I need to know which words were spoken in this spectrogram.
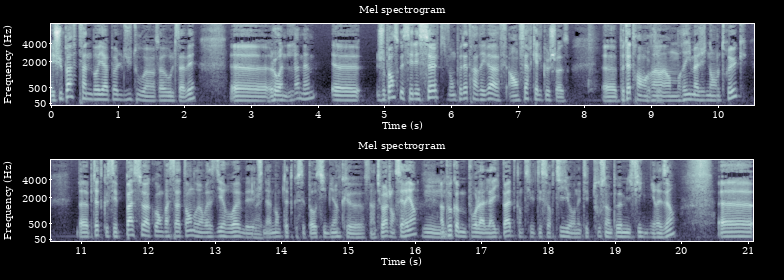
et je suis pas fanboy Apple du tout, hein, ça vous le savez, euh, loin de là même. Euh, je pense que c'est les seuls qui vont peut-être arriver à, en faire quelque chose. Euh, peut-être en, en, réimaginant le truc. Euh, peut-être que c'est pas ce à quoi on va s'attendre et on va se dire ouais mais finalement peut-être que c'est pas aussi bien que enfin tu vois j'en sais rien. Hmm. un peu comme pour l'iPad quand il était sorti on était tous un peu mi figue mi raisin euh,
